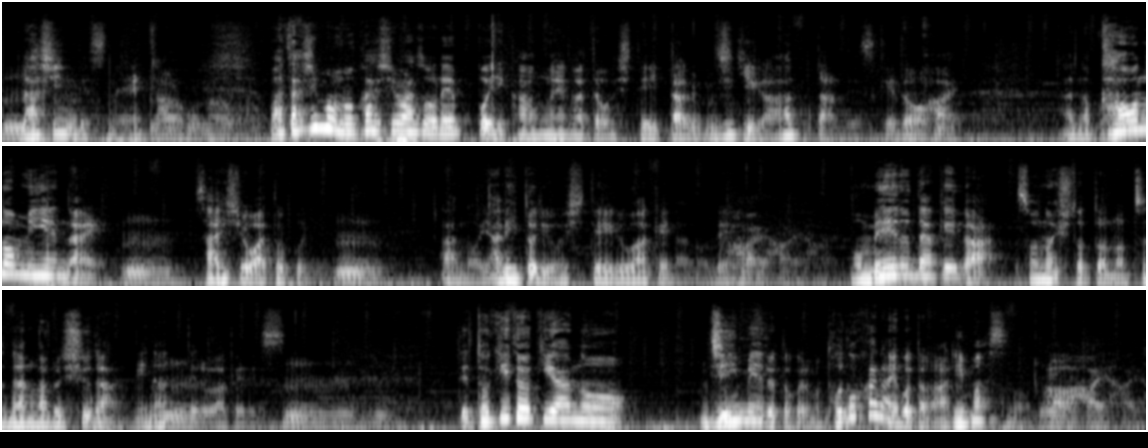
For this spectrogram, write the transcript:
らしいんですね、なるほどなるほ私も昔はそれっぽい考え方をしていた時期があったんですけど、どはい。あの顔の見えないうん。最初は特にうん。あのやり取りをしているわけなので、はいはいはい。もうメールだけがその人とのつながる手段になってるわけです。うん。うんで時々あの G メールとかでも届かないことがありますのではいはいはい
